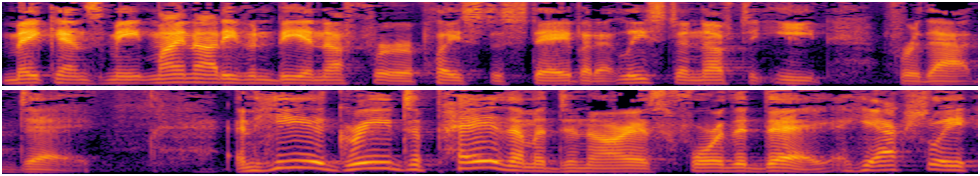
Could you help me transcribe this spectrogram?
make ends meet. Might not even be enough for a place to stay, but at least enough to eat for that day. And he agreed to pay them a denarius for the day. He actually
